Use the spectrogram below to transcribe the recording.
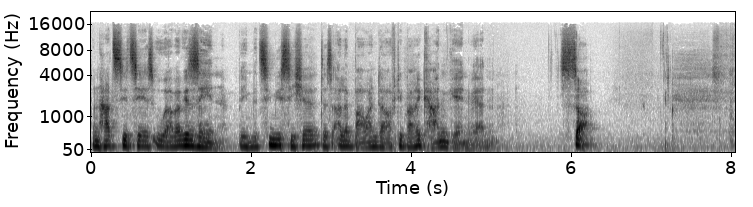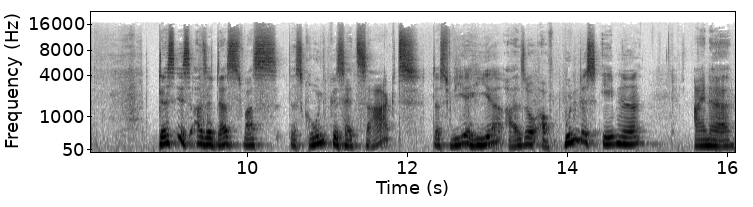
dann hat es die CSU aber gesehen. Bin ich mir ziemlich sicher, dass alle Bauern da auf die Barrikaden gehen werden. So. Das ist also das, was das Grundgesetz sagt, dass wir hier also auf Bundesebene eine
